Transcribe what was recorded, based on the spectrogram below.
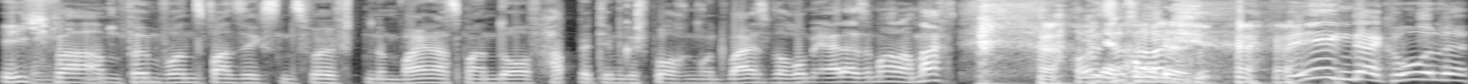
Ich war am nicht. 25.12. im Weihnachtsmanndorf, hab mit dem gesprochen und weiß, warum er das immer noch macht. der Heutzutage wegen der Kohle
